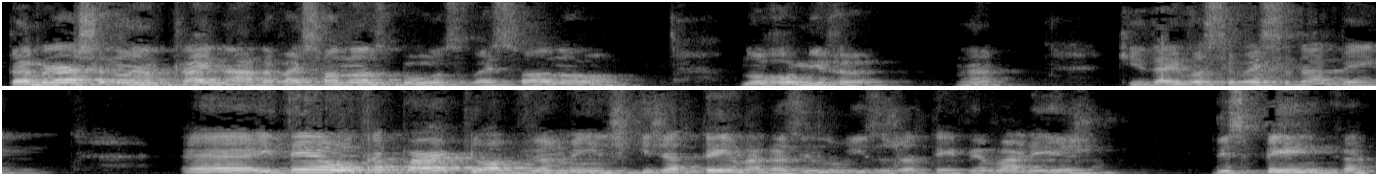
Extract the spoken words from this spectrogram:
Então é melhor você não entrar em nada, vai só nas boas, vai só no, no home run, né? Que daí você vai se dar bem. É, e tem a outra parte, obviamente, que já tem a Magazine Luiza, já tem Varejo, despenca.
